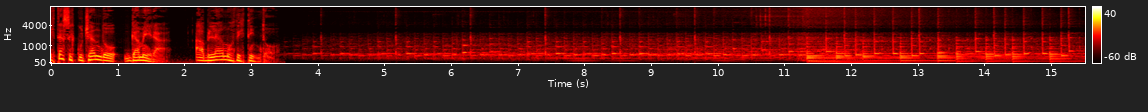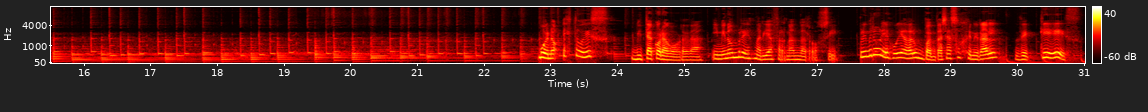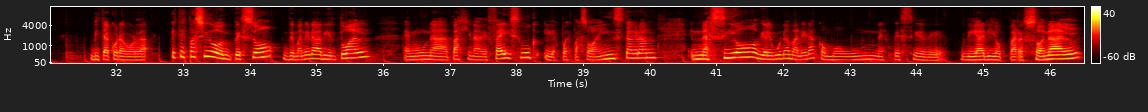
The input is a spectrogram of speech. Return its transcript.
Estás escuchando Gamera. Hablamos distinto. Bueno, esto es Bitácora Gorda y mi nombre es María Fernanda Rossi. Primero les voy a dar un pantallazo general de qué es Bitácora Gorda. Este espacio empezó de manera virtual en una página de Facebook y después pasó a Instagram. Nació de alguna manera como una especie de diario personal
